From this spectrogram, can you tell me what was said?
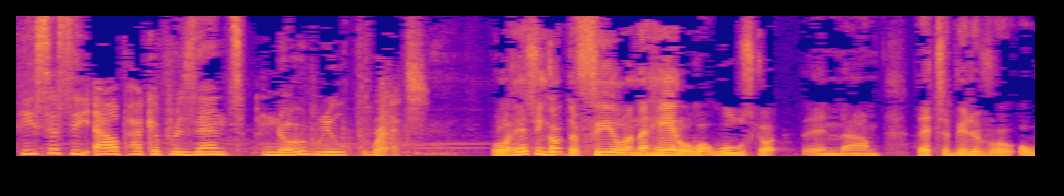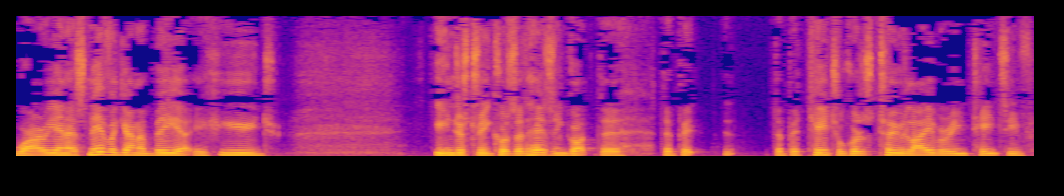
he says the alpaca presents no real threat. Well, it hasn't got the feel and the handle what wool's got, and um, that's a bit of a, a worry. And it's never going to be a, a huge industry because it hasn't got the the, the potential because it's too labour intensive.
